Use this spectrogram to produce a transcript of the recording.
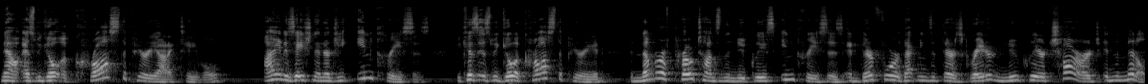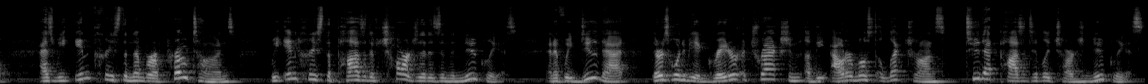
Now, as we go across the periodic table, ionization energy increases because as we go across the period, the number of protons in the nucleus increases, and therefore that means that there's greater nuclear charge in the middle. As we increase the number of protons, we increase the positive charge that is in the nucleus. And if we do that, there's going to be a greater attraction of the outermost electrons to that positively charged nucleus.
